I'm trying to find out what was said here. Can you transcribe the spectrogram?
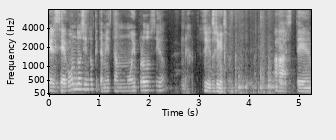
El segundo siento que también está muy producido. Deja. Sigue, tú sigue. Ajá. Este,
